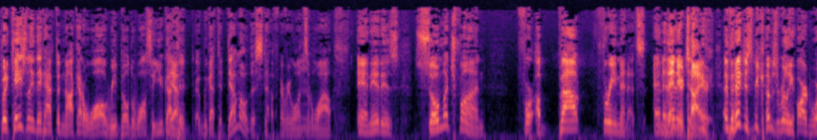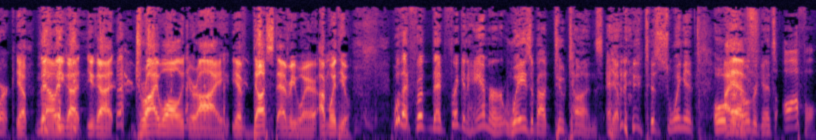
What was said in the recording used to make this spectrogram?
But occasionally they'd have to knock out a wall, rebuild a wall. So you got Yeah. to we got to demo this stuff every once in a while, and it is so much fun for about three minutes, and, And then it you're tired. be- and then it just becomes really hard work. Yep. Then- Now you got you got drywall in your eye. You have dust everywhere. I'm with you. Well, that that freaking hammer weighs about two tons, and Yep. to swing it over I and over again, it's awful.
